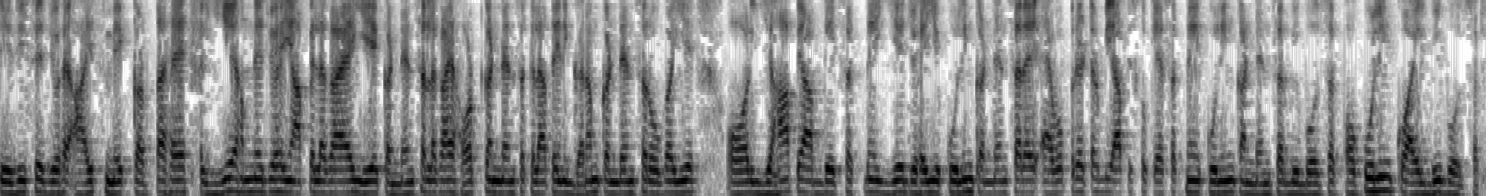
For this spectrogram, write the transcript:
तेज़ी से जो है आइस मेक करता है। ये हमने जो है यहाँ पे लगाया, ये कंडेंसर लगाया हॉट कंडेंसर कहलाता है, यानी गर्म कंडेंसर होगा ये, और और यहाँ पे आप देख सकते हैं, ये जो है, ये कूलिंग कंडेंसर है एवोपरेटर भी आप इसको कह सकते हैं कूलिंग कंडेंसर भी बोल सकते और कूलिंग कॉइल भी बोल सकते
